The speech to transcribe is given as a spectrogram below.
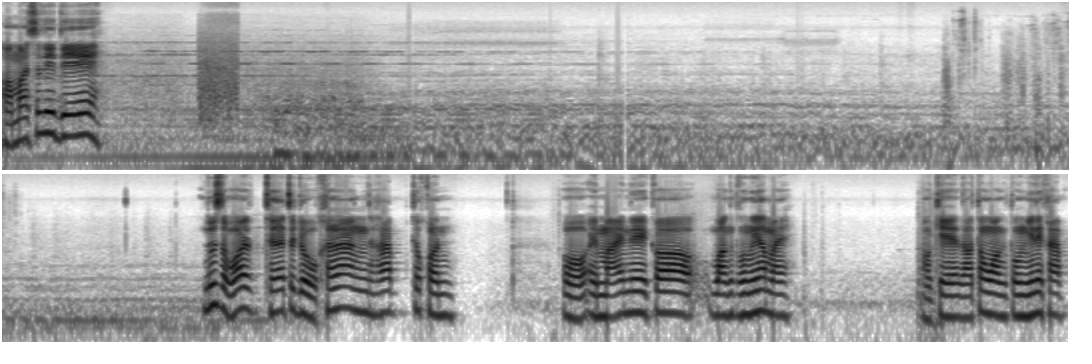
ออกมาซะดีๆรู้สึกว่าเธอจะอยู่ข้างล่างนะครับ ทุกคน โอ้ไอ้ไม้นี่ก็วางตรงนี้ทำไม โอเค เราต้องวางตรงนี้นะครับ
